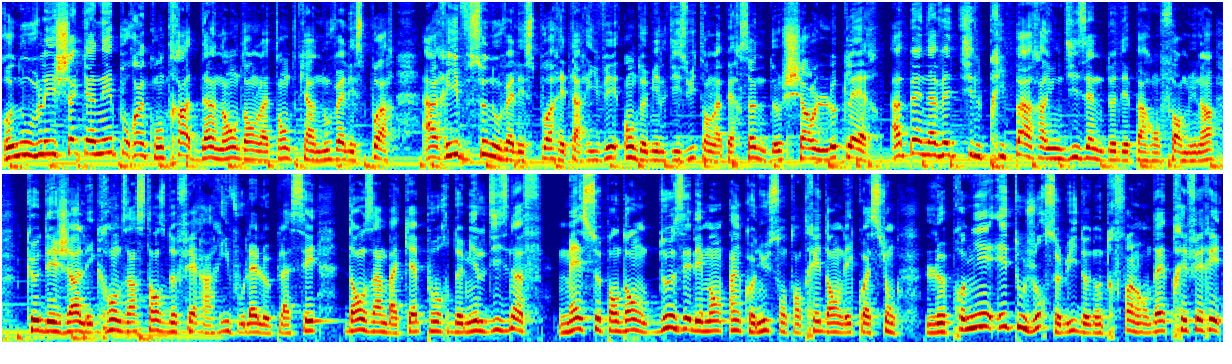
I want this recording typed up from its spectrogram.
Renouvelé chaque année pour un contrat d'un an dans l'attente qu'un nouvel espoir arrive, ce nouvel espoir est arrivé en 2018 en la personne de Charles Leclerc. À peine avait-il pris part à une dizaine de départs en Formule 1 que déjà les grandes instances de Ferrari voulaient le placer dans un baquet pour 2019. Mais cependant, deux éléments inconnus sont entrés dans l'équation. Le premier est toujours celui de notre Finlandais préféré.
